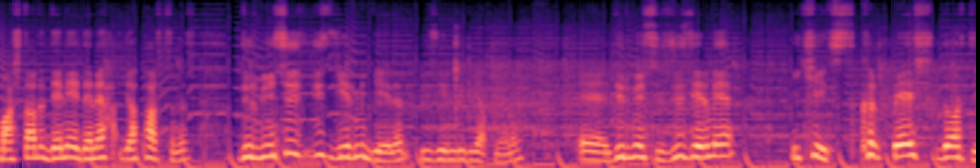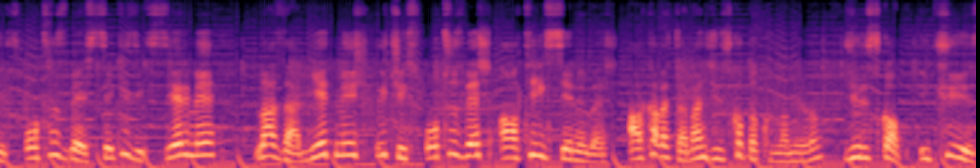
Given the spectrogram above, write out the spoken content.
Maçlarda deneye deneye yaparsınız. Dürbünsüz 120 diyelim. 121 yapmayalım. Ee, dürbünsüz 120 2x 45 4x 35 8x 20 lazer 70 3x 35 6x 25 arkadaşlar ben jiroskop da kullanıyorum. Jiroskop 200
